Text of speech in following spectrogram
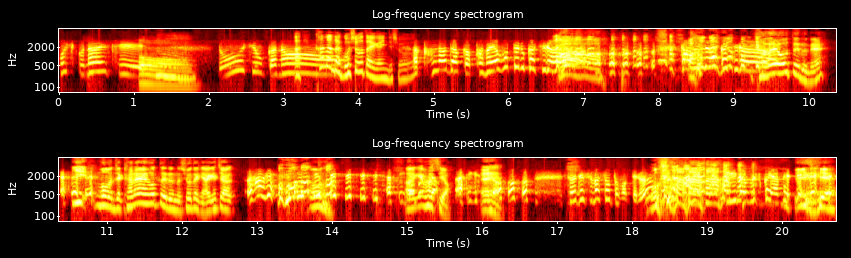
欲しくないし、どうしようかな。あ、カナダご招待がいいんでしょ？あ、カナダか、金谷ホテルかしら。ああ、カナダかしら。金谷ホテルね。いい、もうじゃあ金谷ホテルの招待券あげちゃう。あげますよありがとう。それで済まそうと思ってる？もう義理の息子やめて。いやいや、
